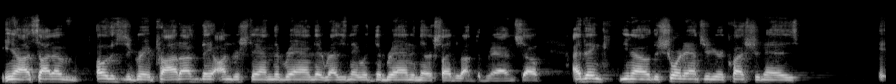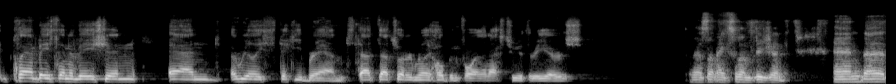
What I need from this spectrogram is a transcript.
You know, outside of oh, this is a great product, they understand the brand, they resonate with the brand, and they're excited about the brand. So I think you know the short answer to your question is plant-based innovation and a really sticky brand. That, that's what I'm really hoping for in the next two to three years. That's an excellent vision. And uh,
